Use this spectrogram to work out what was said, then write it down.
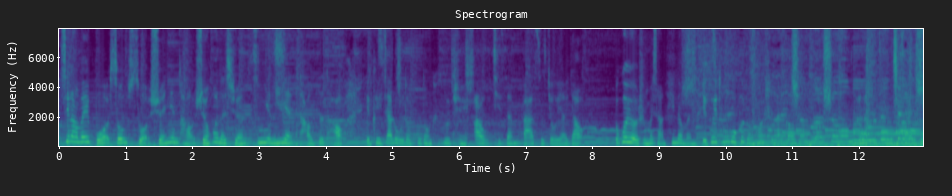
新浪微博搜索“玄念桃”，玄幻的玄，思念的念，桃子桃，也可以加入我的互动 QQ 群二五七三八四九幺幺。如果有什么想听的文，也可以通过各种方式来告诉我。好了，下一期。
